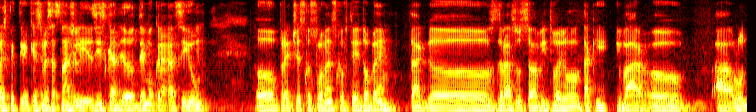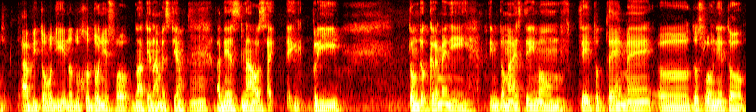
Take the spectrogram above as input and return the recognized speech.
respektíve keď sme sa snažili získať demokraciu pre Československo v tej dobe, tak zrazu sa vytvoril taký var a ľudí, aby to ľudí jednoducho donieslo na tie námestia. Uh-huh. A dnes naozaj pri tomto krmení, týmto majstrímom v tejto téme doslovne to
